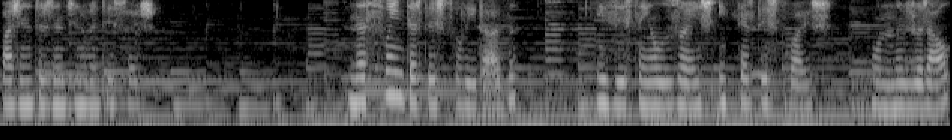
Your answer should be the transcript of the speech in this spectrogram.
Página 396. Na sua intertextualidade, existem alusões intertextuais, onde, no geral,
